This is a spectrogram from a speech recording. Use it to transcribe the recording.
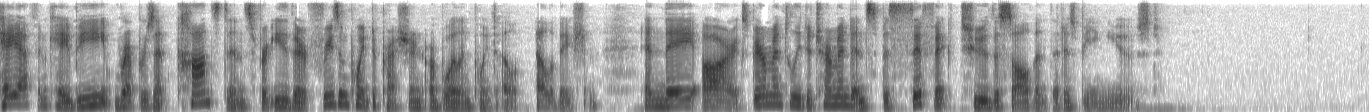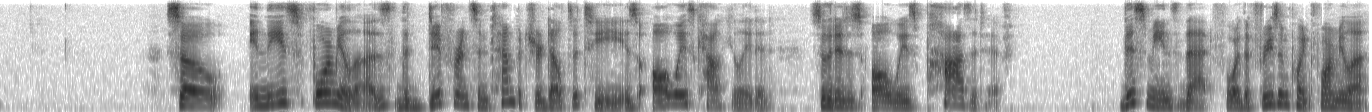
Kf and Kb represent constants for either freezing point depression or boiling point ele elevation, and they are experimentally determined and specific to the solvent that is being used. So in these formulas, the difference in temperature, delta T, is always calculated so that it is always positive. This means that for the freezing point formula,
